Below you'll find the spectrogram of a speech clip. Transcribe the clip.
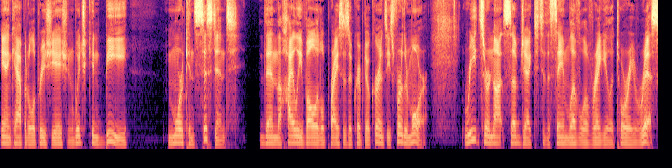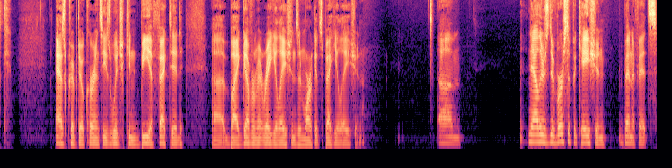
and capital appreciation, which can be more consistent than the highly volatile prices of cryptocurrencies. Furthermore, REITs are not subject to the same level of regulatory risk as cryptocurrencies, which can be affected uh, by government regulations and market speculation. Um, now, there's diversification benefits.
